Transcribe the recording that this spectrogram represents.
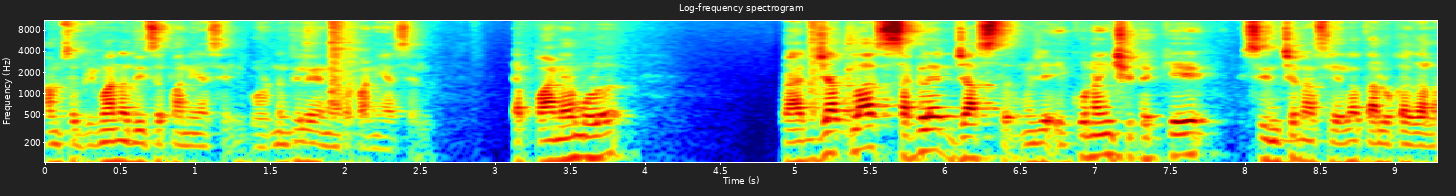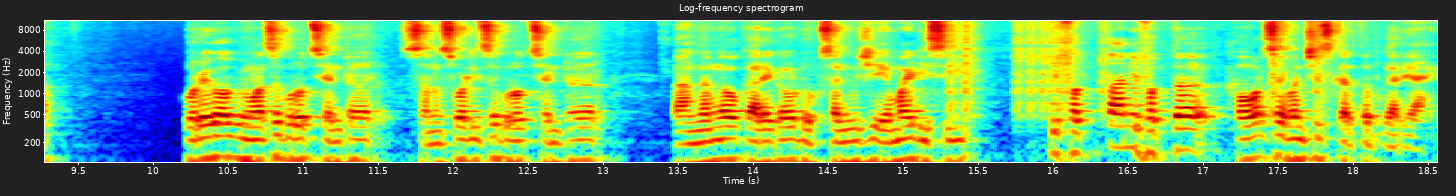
आमचं भीमा नदीचं पाणी असेल घोडनदीला येणारं पाणी असेल त्या पाण्यामुळं राज्यातला सगळ्यात जास्त म्हणजे एकोणऐंशी टक्के सिंचन असलेला तालुका झाला. कोरेगाव भीमाचं ग्रोथ सेंटर सणसवाडीचं ग्रोथ सेंटर रांजणगाव कारेगाव ढोकसांगवीची एम आय डी सी ही फक्त आणि फक्त पवारसाहेबांचीच कर्तबगारी आहे.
